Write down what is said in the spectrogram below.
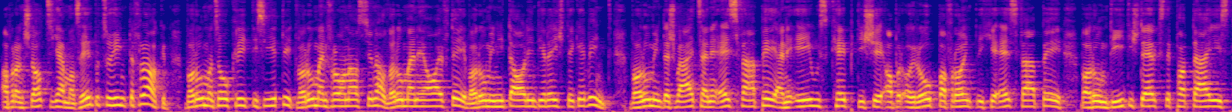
aber anstatt sich einmal selber zu hinterfragen, warum man so kritisiert wird, warum ein Front National, warum eine AfD, warum in Italien die Rechte gewinnt, warum in der Schweiz eine SVP, eine EU-skeptische, aber europafreundliche SVP, warum die die stärkste Partei ist,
